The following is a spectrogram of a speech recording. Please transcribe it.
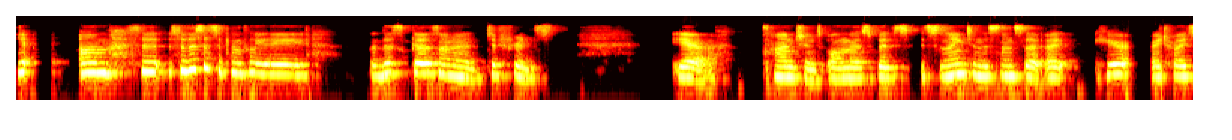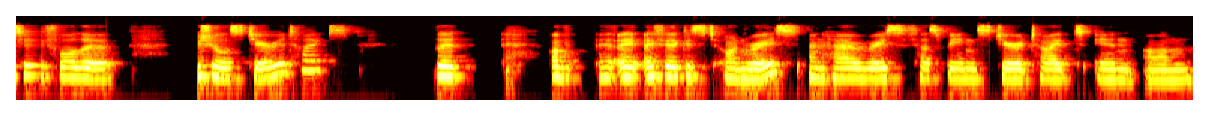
Yeah. Um, so, so this is a completely, this goes on a different, yeah, tangent almost, but it's, it's linked in the sense that I, here I try to follow visual stereotypes, but I, I focused on race and how race has been stereotyped in um,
